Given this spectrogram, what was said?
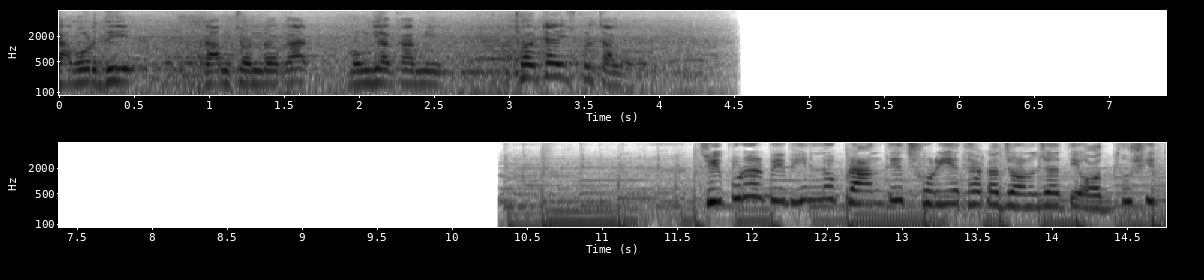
গাবর্দি রামচন্দ্রঘাট মঙ্গিয়াকামি ছয়টা স্কুল চালু হবে। ত্রিপুরার বিভিন্ন প্রান্তে ছড়িয়ে থাকা জনজাতি অধ্যুষিত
